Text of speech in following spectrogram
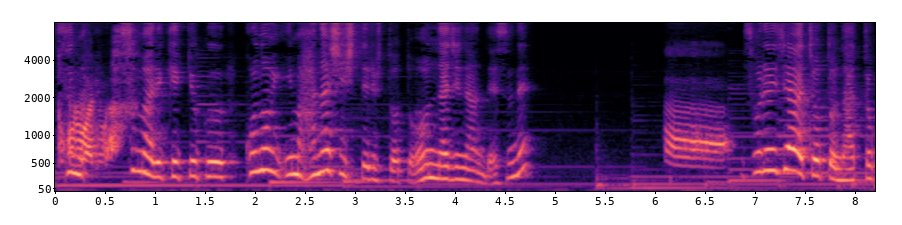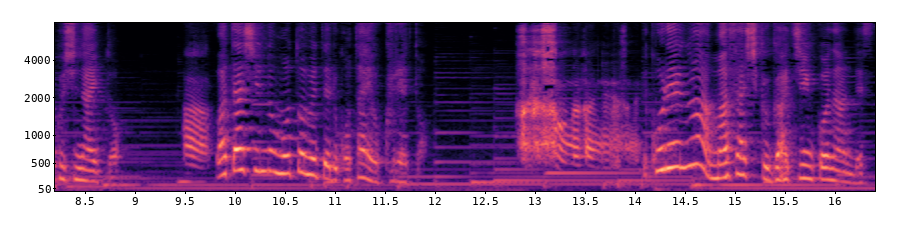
ところはあります。つまり結局この今話してる人と同じなんですね。それじゃあちょっと納得しないと、うん、私の求めてる答えをくれと そんな感じですねこれがまさしくガチンコなんです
